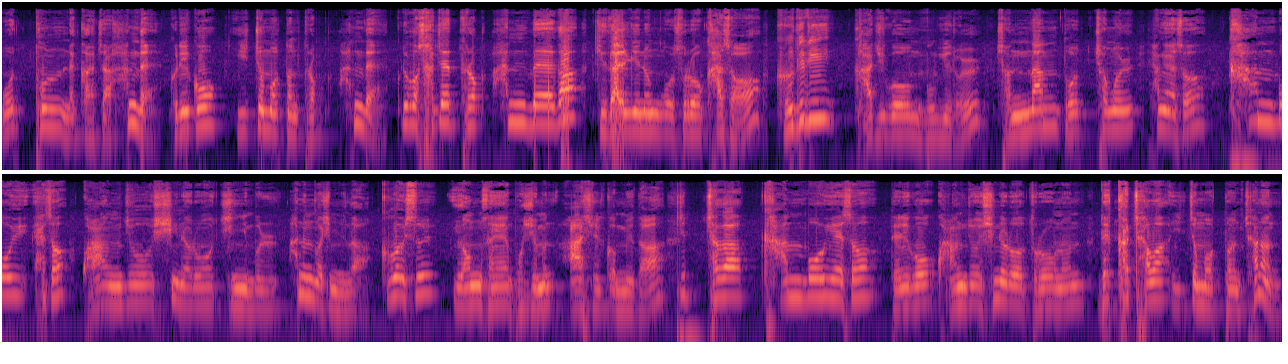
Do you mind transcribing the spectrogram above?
5톤 레카차 한 대, 그리고 2.5톤 트럭 한 대, 그리고 사제 트럭 한 대가 기다리는 곳으로 가서 그들이 가지고 온 무기를 전남 도청을 향해서 칸보이해서 광주 시내로 진입을 하는 것입니다. 그것을 영상에 보시면 아실 겁니다. 집차가 칸보이에서 데리고 광주 시내로 들어오는 레카차와 2.5톤 차는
